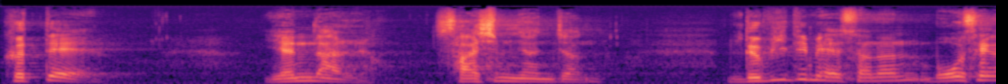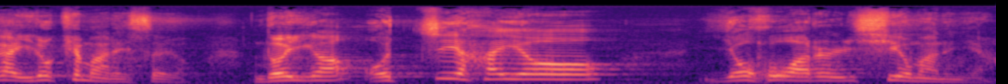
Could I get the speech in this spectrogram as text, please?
그때 옛날 40년 전 르비딤에서는 모세가 이렇게 말했어요. 너희가 어찌하여 여호와를 시험하느냐?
